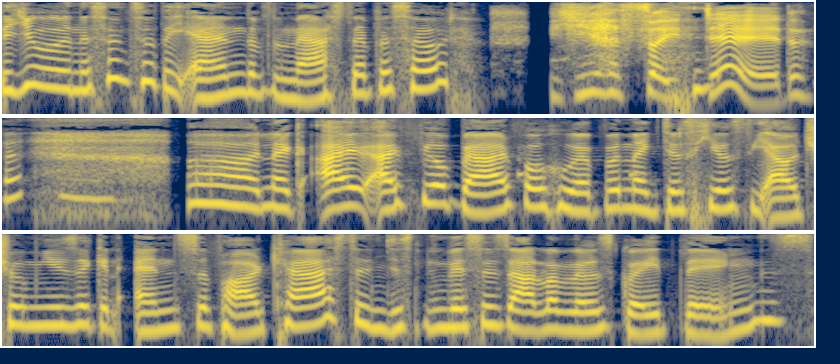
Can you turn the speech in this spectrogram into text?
Did you listen to the end of the last episode? Yes, I did. uh, like I, I feel bad for whoever like just hears the outro music and ends the podcast and just misses out on those great things.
